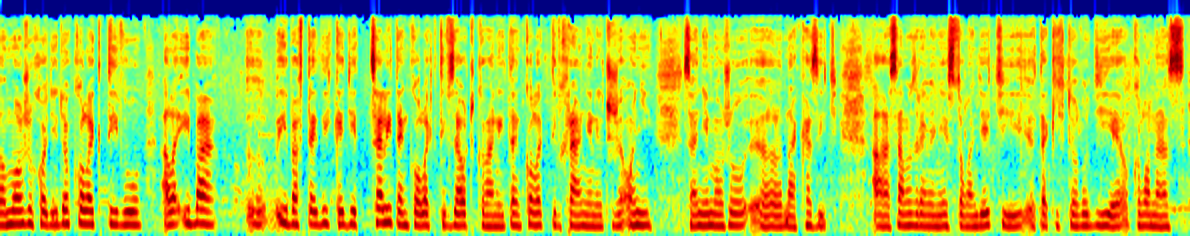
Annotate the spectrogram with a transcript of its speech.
môžu chodiť do kolektívu, ale iba E, iba vtedy, keď je celý ten kolektív zaočkovaný, ten kolektív chránený, čiže oni sa nemôžu e, nakaziť. A samozrejme nie sú to len deti, takýchto ľudí je okolo nás e,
